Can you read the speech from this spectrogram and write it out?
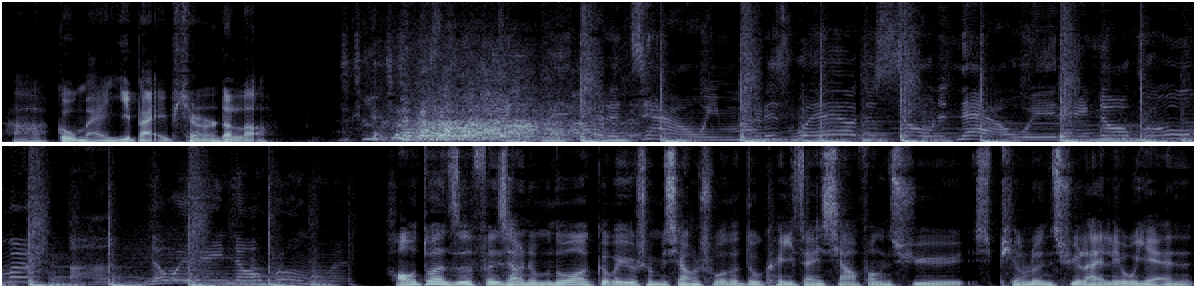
啊，够买一百瓶的了。好，段子分享这么多，各位有什么想说的，都可以在下方区评论区来留言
